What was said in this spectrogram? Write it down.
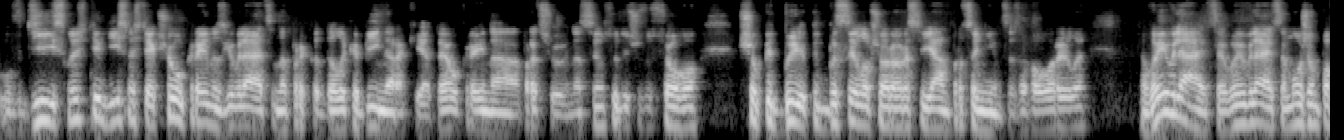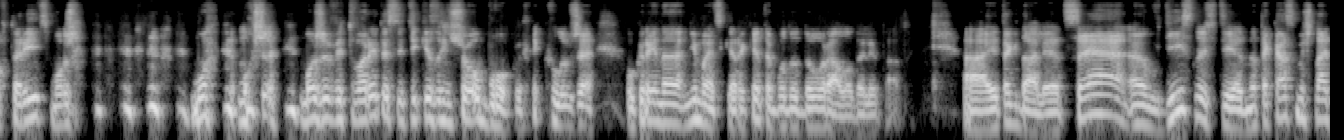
в дійсності, в дійсності, якщо Україна з'являється, наприклад, далекобійна ракета, Україна працює над цим, судячи з усього, що підби, підбесило вчора росіян, про це німці заговорили. Виявляється, виявляється, можемо повторити, може, може, може відтворитися тільки з іншого боку, коли вже Україна німецькі ракети будуть до Уралу долітати. А, і так далі. Це е, в дійсності не така смішна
